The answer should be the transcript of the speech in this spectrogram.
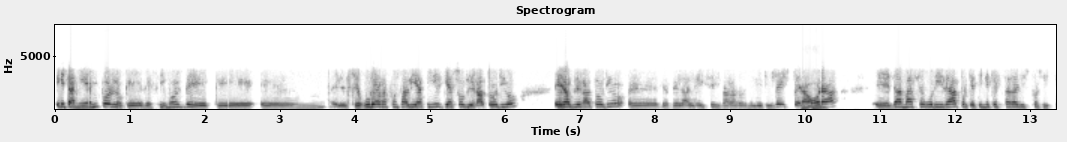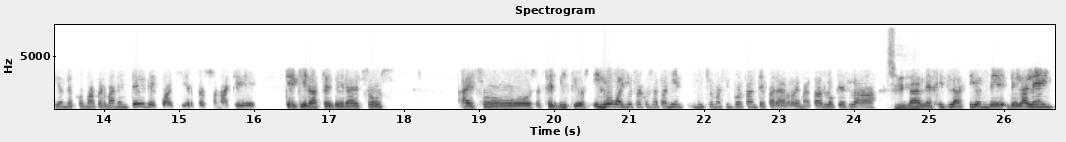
y también por lo que decimos de que eh, el seguro de responsabilidad civil ya es obligatorio era obligatorio eh, desde la ley 6 2016, pero ahora eh, da más seguridad porque tiene que estar a disposición de forma permanente de cualquier persona que, que quiera acceder a esos a esos servicios. Y luego hay otra cosa también mucho más importante para rematar lo que es la, la legislación de, de la ley,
